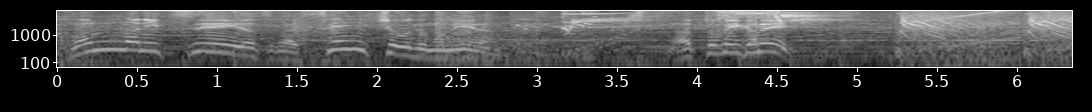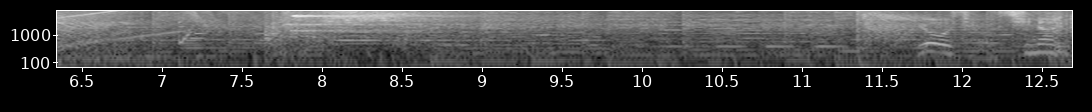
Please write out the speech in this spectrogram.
こんなに強えやつが船長でもねえなんて。納得いかねえ。容赦はしない。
